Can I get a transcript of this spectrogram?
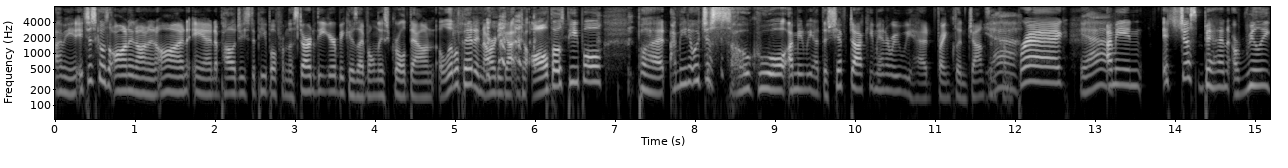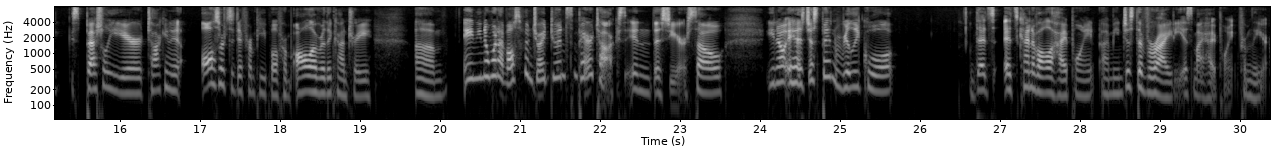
I mean, it just goes on and on and on. And apologies to people from the start of the year because I've only scrolled down a little bit and already gotten to all those people. But I mean, it was just so cool. I mean, we had the Shift documentary, we had Franklin Johnson Yeah. from BRAG. Yeah. I mean, it's just been a really special year talking to all sorts of different people from all over the country. Um, and you know what? I've also enjoyed doing some pair talks in this year. So, you know, it has just been really cool. That's it's kind of all a high point. I mean, just the variety is my high point from the year.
